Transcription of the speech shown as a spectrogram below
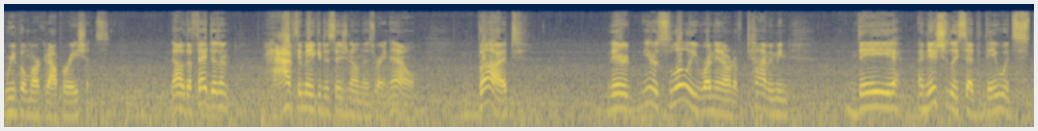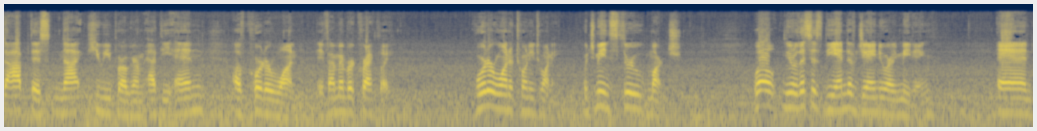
repo market operations. Now, the Fed doesn't have to make a decision on this right now, but they're you know slowly running out of time. I mean, they initially said that they would stop this not QE program at the end of quarter one, if I remember correctly. Quarter one of 2020, which means through March. Well, you know, this is the end of January meeting, and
